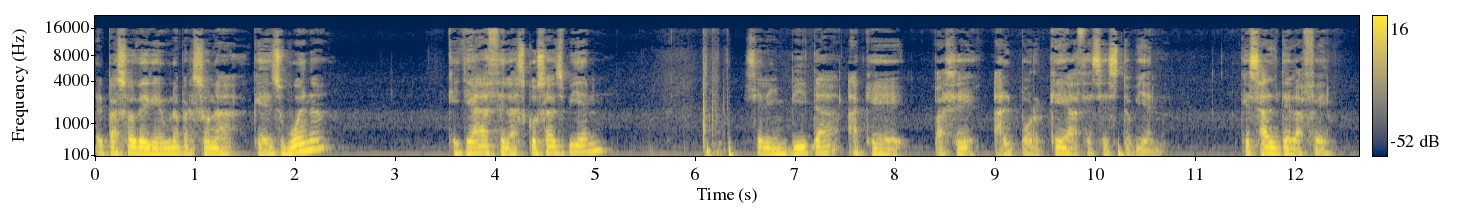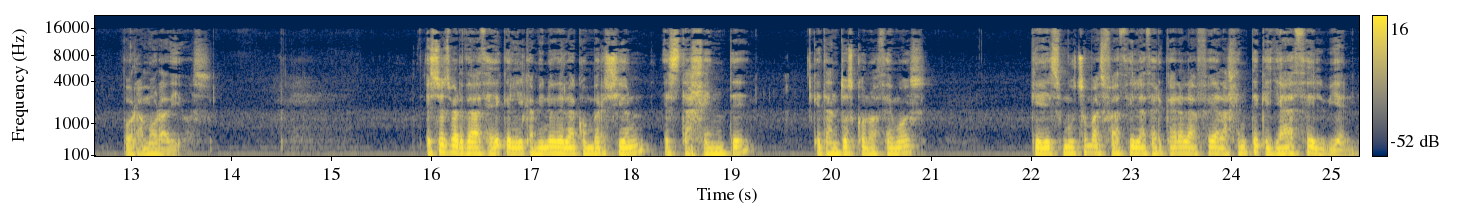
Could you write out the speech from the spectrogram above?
El paso de que una persona que es buena, que ya hace las cosas bien, se le invita a que pase al por qué haces esto bien, que salte la fe por amor a Dios. Eso es verdad, ¿eh? que en el camino de la conversión, esta gente que tantos conocemos, que es mucho más fácil acercar a la fe a la gente que ya hace el bien,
